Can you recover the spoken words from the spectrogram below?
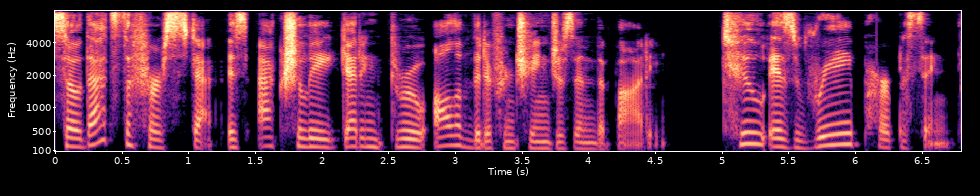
So that's the first step is actually getting through all of the different changes in the body. Two is repurposing.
